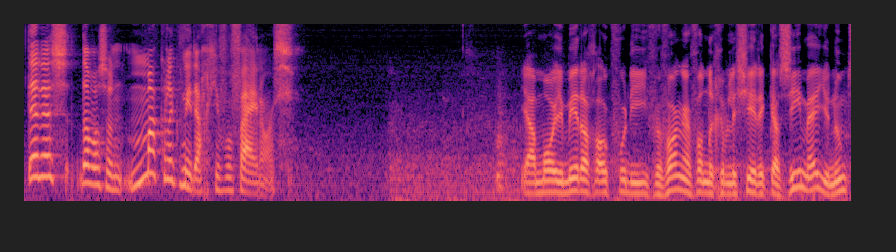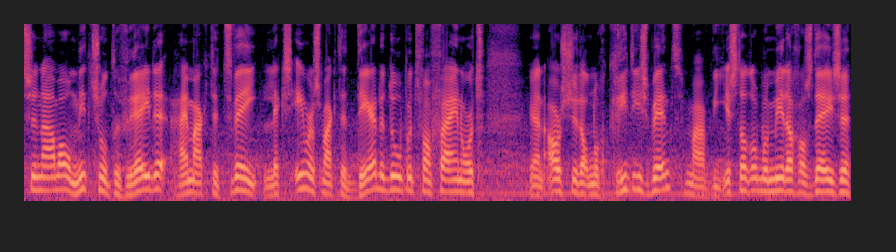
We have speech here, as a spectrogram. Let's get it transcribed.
Dennis, dat was een makkelijk middagje voor Feyenoord. Ja, mooie middag ook voor die vervanger van de geblesseerde Kazim. Hè. Je noemt zijn naam al, Mitchell tevreden. Hij maakte twee, Lex Immers maakte het derde doelpunt van Feyenoord. Ja, en als je dan nog kritisch bent, maar wie is dat op een middag als deze?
